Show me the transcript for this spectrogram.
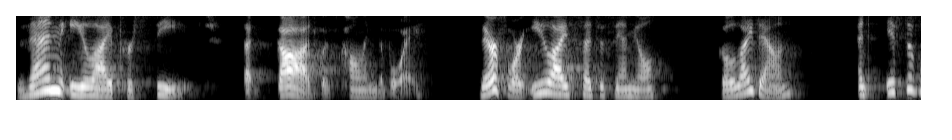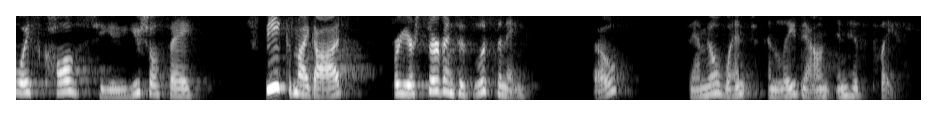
Then Eli perceived that God was calling the boy. Therefore, Eli said to Samuel, Go lie down, and if the voice calls to you, you shall say, Speak, my God, for your servant is listening. So Samuel went and lay down in his place.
